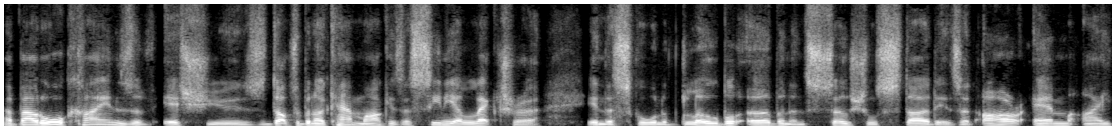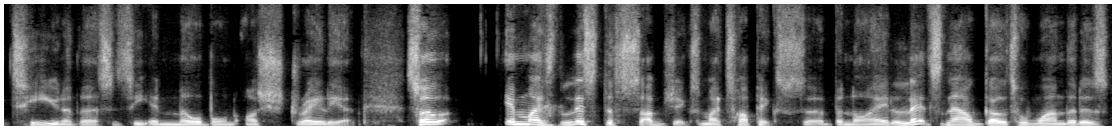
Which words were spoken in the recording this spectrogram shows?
about all kinds of issues. Dr. Binoy Kampmark is a senior lecturer in the School of Global, Urban and Social Studies at RMIT University in Melbourne, Australia. So, in my list of subjects, my topics, uh, Binoy, let's now go to one that is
